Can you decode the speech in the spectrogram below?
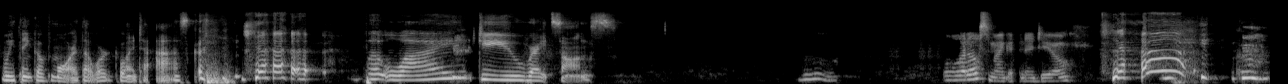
we think of more that we're going to ask. but why do you write songs? Ooh. Well, what else am I going to do?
